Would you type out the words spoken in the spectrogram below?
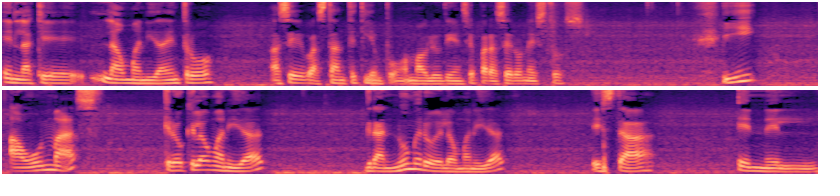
en la que la humanidad entró hace bastante tiempo, amable audiencia, para ser honestos. Y aún más, creo que la humanidad, gran número de la humanidad, está en el,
